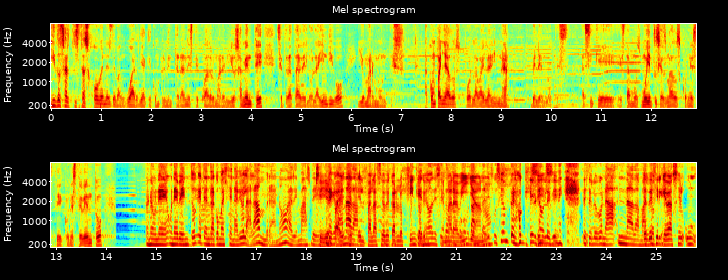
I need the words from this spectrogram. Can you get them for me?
y dos artistas jóvenes de vanguardia que complementarán este cuadro maravillosamente. Se trata de Lola Índigo y Omar Montes, acompañados por la bailarina Belén López. Así que estamos muy entusiasmados con este, con este evento. Bueno, un, un, evento que tendrá como escenario la Alhambra, ¿no? Además de, de Granada. El, Palacio de Carlos V, que, no que maravilla, ¿no? difusión, pero que no le viene desde luego nada más. Es decir, que, va a ser un,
